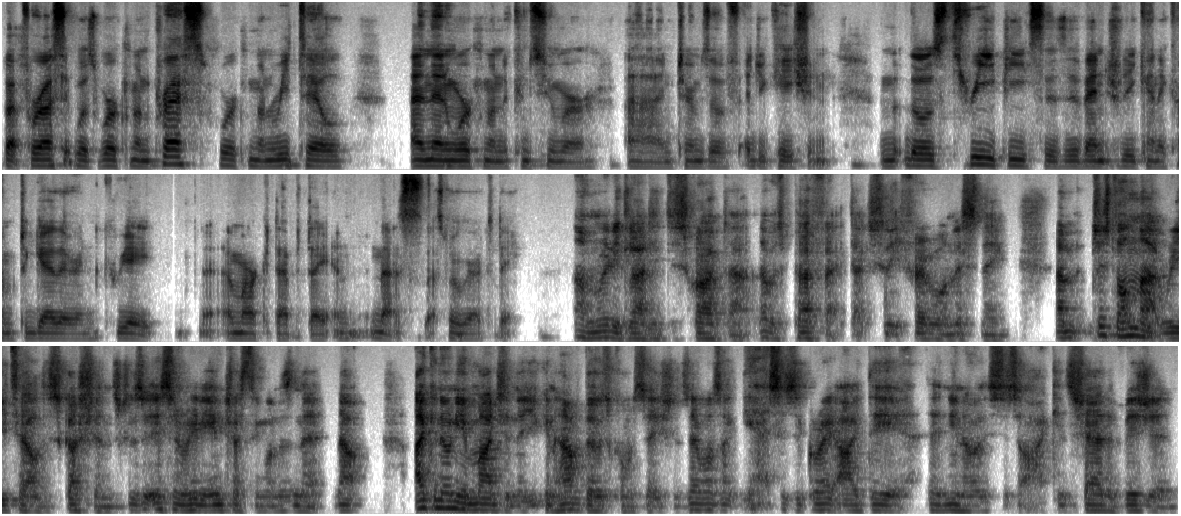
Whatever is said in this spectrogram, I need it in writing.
but for us, it was working on press, working on retail, and then working on the consumer uh, in terms of education. And those three pieces eventually kind of come together and create a market appetite, and, and that's that's where we are today. I'm really glad you described that. That was perfect, actually, for everyone listening. Um, just on that retail discussions, because it's a really interesting one, isn't it? Now, I can only imagine that you can have those conversations. Everyone's like, "Yes, it's a great idea," and you know, this is oh, I can share the vision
